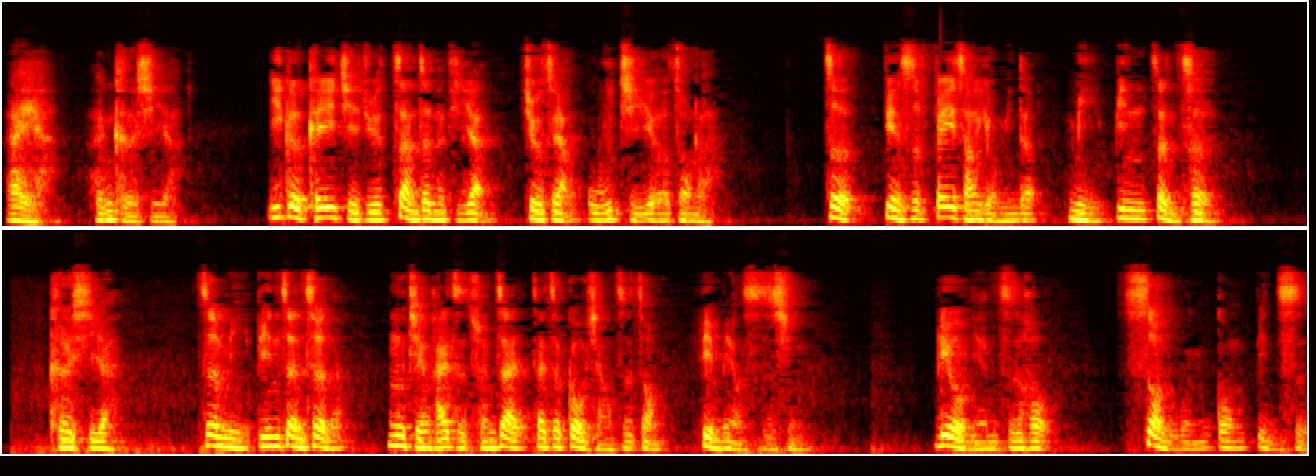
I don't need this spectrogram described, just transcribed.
哎呀，很可惜啊，一个可以解决战争的提案就这样无疾而终了。这便是非常有名的米兵政策。可惜啊，这米兵政策呢？目前还只存在在这构想之中，并没有实行。六年之后，宋文公病逝，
